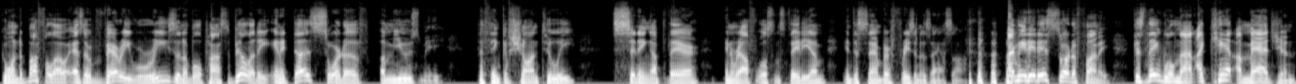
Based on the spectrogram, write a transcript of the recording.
going to Buffalo as a very reasonable possibility. And it does sort of amuse me to think of Sean Tuohy sitting up there in Ralph Wilson Stadium in December freezing his ass off. I mean, it is sort of funny because they will not, I can't imagine.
